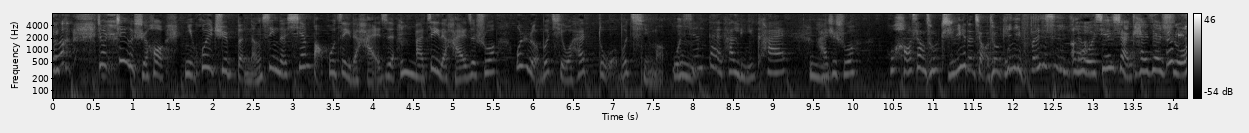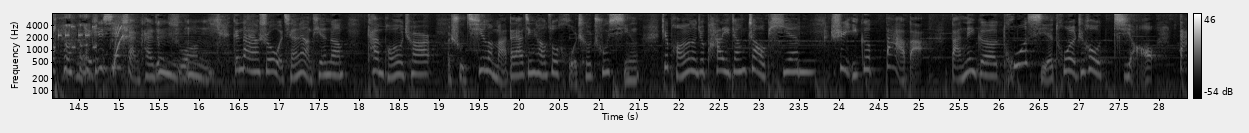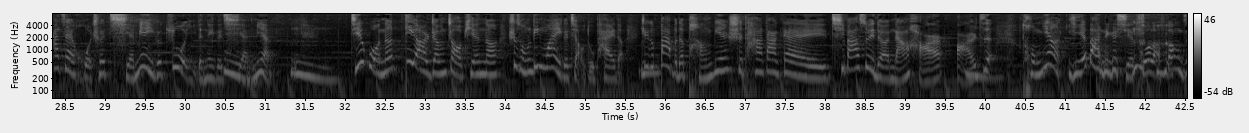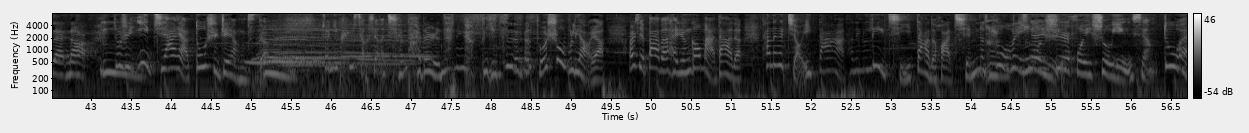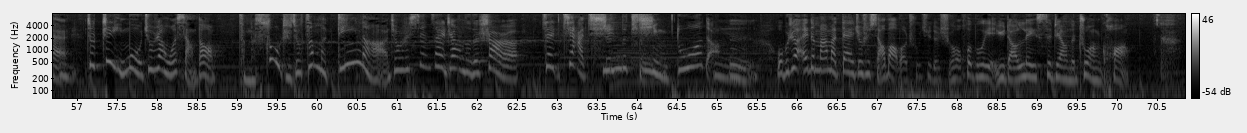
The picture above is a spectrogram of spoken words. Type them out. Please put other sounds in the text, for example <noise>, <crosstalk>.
<laughs> 就这个时候，你会去本能性的先保护自己的孩子，把自己的孩子说：“我惹不起，我还躲不起吗？我先带他离开，还是说我好想从职业的角度给你分析一下？我先闪开再说，<laughs> 也是先闪开再说。跟大家说，我前两天呢看朋友圈，暑期了嘛，大家经常坐火车出行，这朋友呢就拍了一张照片，是一个爸爸把那个拖鞋脱了之后，脚搭在火车前面一个座椅的那个前面，嗯。结果呢？第二张照片呢，是从另外一个角度拍的。这个爸爸的旁边是他大概七八岁的男孩儿儿子，同样也把那个鞋脱了放在那儿，<laughs> 就是一家呀都是这样子的。就你可以想象前排的人的那个鼻子多受不了呀！而且爸爸还人高马大的，他那个脚一搭啊，他那个力气一大的话，前面的座位应该是会受影响。对，就这一幕就让我想到。怎么素质就这么低呢？就是现在这样子的事儿，在假期真的挺多的。嗯，我不知道艾德妈妈带就是小宝宝出去的时候，会不会也遇到类似这样的状况？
